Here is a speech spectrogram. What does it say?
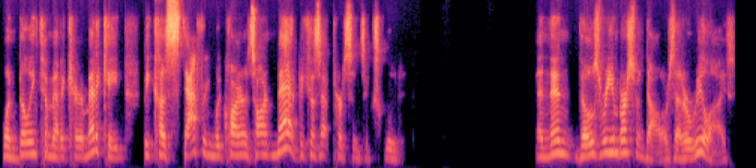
when billing to Medicare or Medicaid because staffing requirements aren't met because that person's excluded. And then those reimbursement dollars that are realized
